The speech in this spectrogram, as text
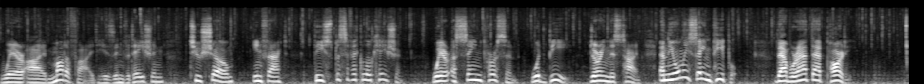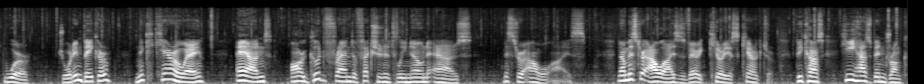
where I modified his invitation to show, in fact, the specific location where a sane person would be during this time. And the only sane people that were at that party were Jordan Baker, Nick Carraway, and our good friend affectionately known as Mr. Owl Eyes. Now, Mr. Owl Eyes is a very curious character because he has been drunk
